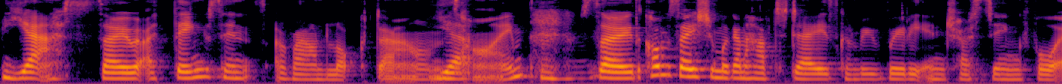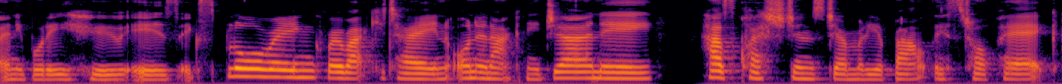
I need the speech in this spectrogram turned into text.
Yes. So I think since around lockdown Yeah. time. So the conversation we're going to have today is going to be really interesting for anybody who is exploring Roaccutane on an acne journey, has questions generally about this topic.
